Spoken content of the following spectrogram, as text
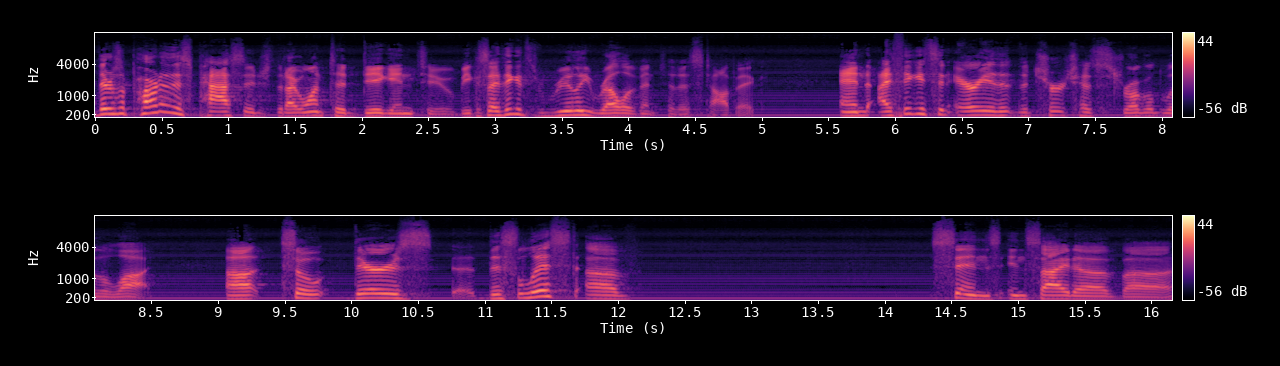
there's a part of this passage that I want to dig into because I think it's really relevant to this topic. And I think it's an area that the church has struggled with a lot. Uh, so, there's uh, this list of sins inside of, uh,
